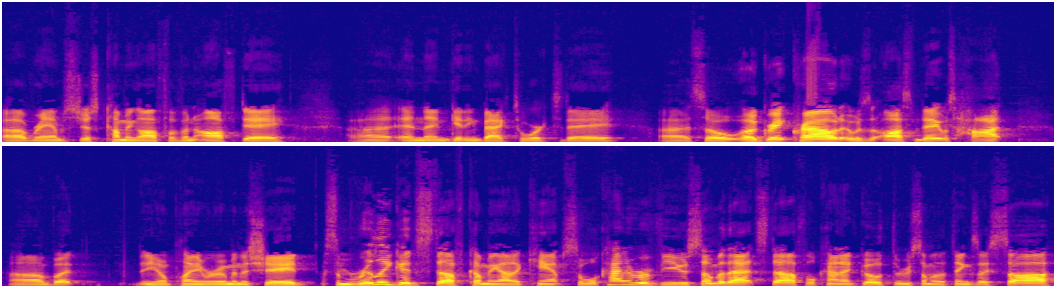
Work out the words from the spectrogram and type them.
Rams just coming off of an off day and then getting back to work today. Uh, so a great crowd. It was an awesome day. It was hot, uh, but you know, plenty of room in the shade. Some really good stuff coming out of camp. So we'll kind of review some of that stuff. We'll kind of go through some of the things I saw.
